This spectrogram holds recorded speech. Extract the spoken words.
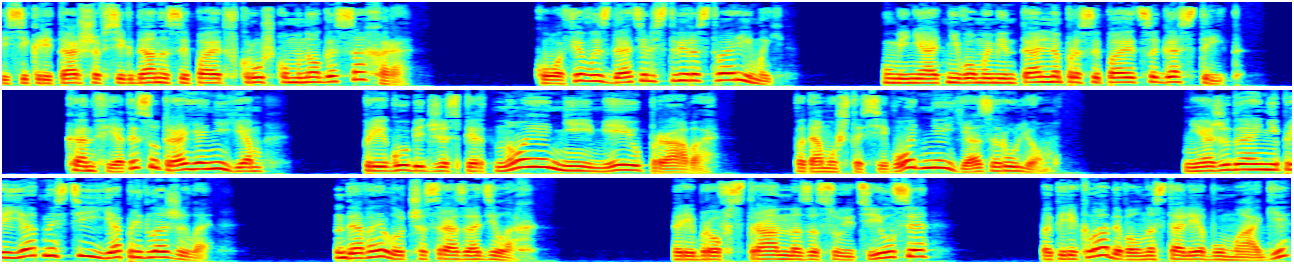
И секретарша всегда насыпает в кружку много сахара. Кофе в издательстве растворимый. У меня от него моментально просыпается гастрит. Конфеты с утра я не ем. Пригубить же спиртное не имею права, потому что сегодня я за рулем. Не ожидая неприятностей, я предложила. «Давай лучше сразу о делах». Ребров странно засуетился, поперекладывал на столе бумаги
